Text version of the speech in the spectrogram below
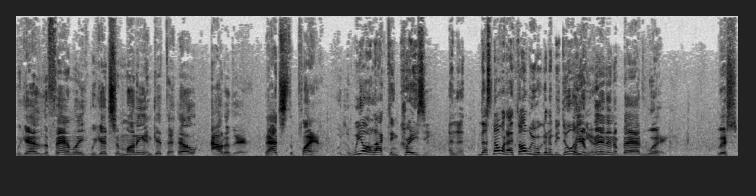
We gather the family, we get some money, and get the hell out of there. That's the plan. We all acting crazy. And uh, that's not what I thought we were gonna be doing here. We have here. been in a bad way. Listen,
